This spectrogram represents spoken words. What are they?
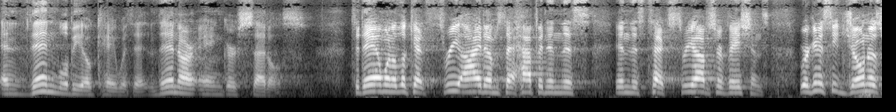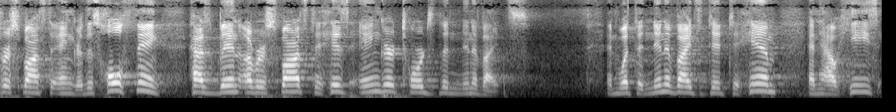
And then we'll be okay with it. Then our anger settles. Today I want to look at three items that happen in this, in this text, three observations. We're going to see Jonah's response to anger. This whole thing has been a response to his anger towards the Ninevites. And what the Ninevites did to him and how he's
